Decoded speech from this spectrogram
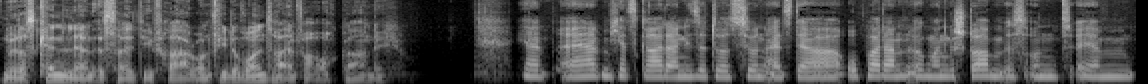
Nur das Kennenlernen ist halt die Frage. Und viele wollen es einfach auch gar nicht. Ja, erinnert mich jetzt gerade an die Situation, als der Opa dann irgendwann gestorben ist und ähm,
